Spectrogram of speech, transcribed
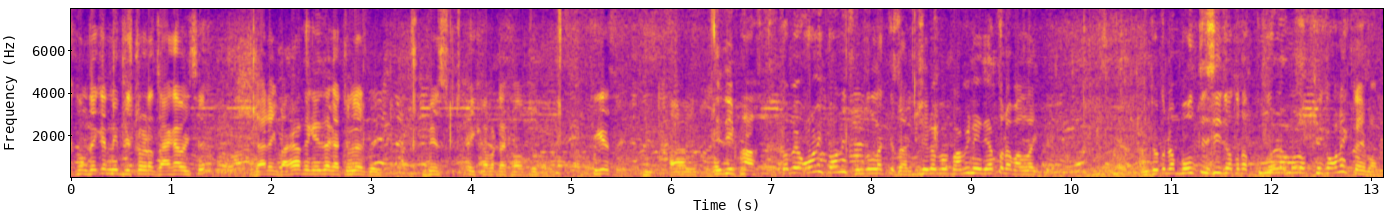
এখন থেকে নির্দিষ্ট একটা জায়গা হয়েছে ডাইরেক্ট বাঘা থেকে এই জায়গায় চলে আসবে বেস্ট এই খাবারটা খাওয়ার জন্য। ঠিক আছে? আর এই যে ফার্স্ট তবে অনেক অনেক সুন্দর লাগছে স্যার আর ব্যাপার ভাবি না এতটা ভালো লাগবে। আমি যতটা বলতেছি, যতটা তুলনামূলক থেকে অনেকটাই ভালো।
